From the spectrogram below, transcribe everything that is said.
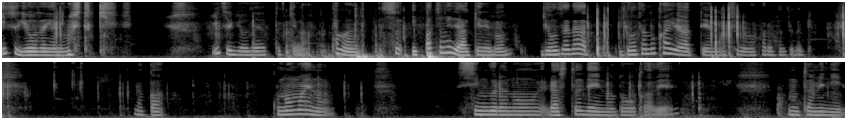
いつ餃子やりましたっけ？いつ餃子やったっけな？多分す一発目で開ければ餃子だ餃子の回だっていうのはすぐ分かるはずだけど。なんかこの前のシングルのラストデイの動画でのために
